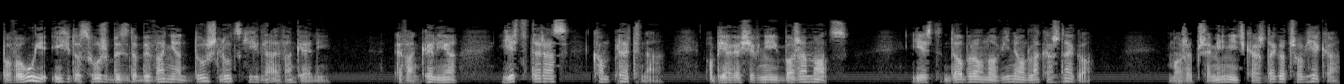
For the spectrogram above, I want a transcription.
powołuje ich do służby zdobywania dusz ludzkich dla Ewangelii. Ewangelia jest teraz kompletna, objawia się w niej Boża moc. Jest dobrą nowiną dla każdego. Może przemienić każdego człowieka,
